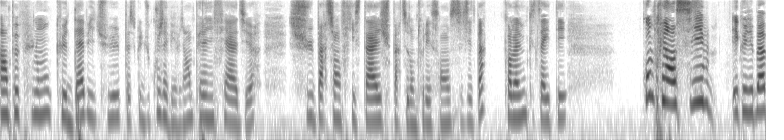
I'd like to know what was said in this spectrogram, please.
un peu plus long que d'habitude parce que du coup, j'avais rien planifié à dire. Je suis partie en freestyle, je suis partie dans tous les sens. J'espère quand même que ça a été compréhensible et que j'ai pas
